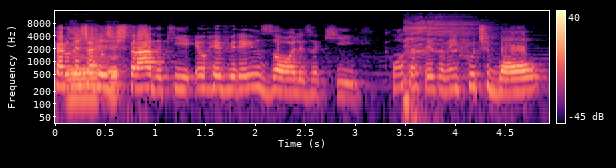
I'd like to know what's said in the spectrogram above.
Quero é, deixar registrado que eu revirei os olhos aqui. Com certeza vem futebol.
